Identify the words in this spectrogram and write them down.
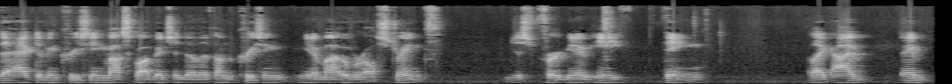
the act of increasing my squat, bench, and deadlift. I'm increasing, you know, my overall strength, just for you know anything. Like I am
